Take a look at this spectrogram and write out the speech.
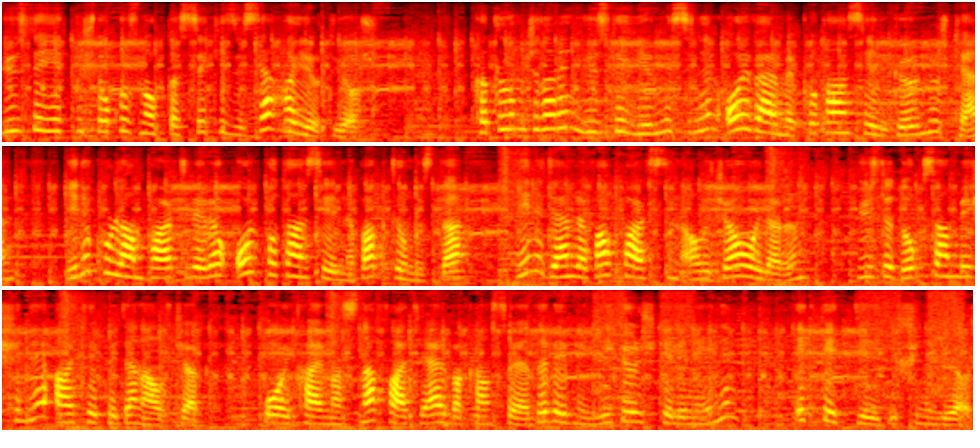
%79.8 ise hayır diyor. Katılımcıların %20'sinin oy verme potansiyeli görünürken yeni kurulan partilere oy potansiyeline baktığımızda yeniden Refah Partisi'nin alacağı oyların %95'ini AKP'den alacak. Bu oy kaymasına Fatih Erbakan soyadı ve Milli Görüş geleneğinin etki düşünülüyor.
